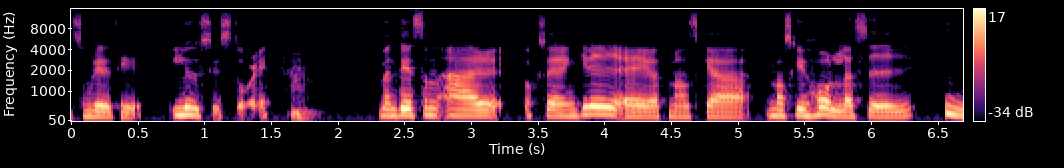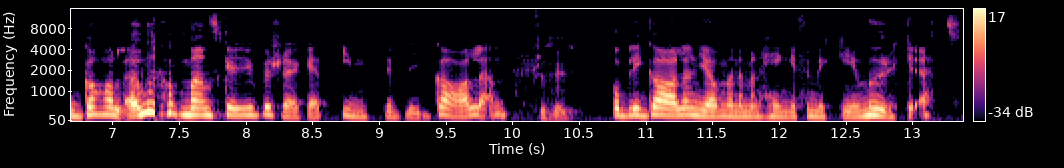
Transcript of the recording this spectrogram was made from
som leder till Lucys story. Mm. Men det som är också är en grej är att man ska, man ska ju hålla sig ogalen. Man ska ju försöka att inte bli galen. Precis. Och bli galen gör man när man hänger för mycket i mörkret.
